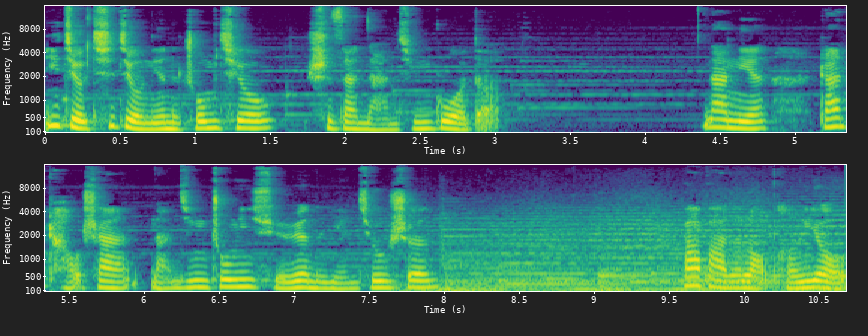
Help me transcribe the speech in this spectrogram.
一九七九年的中秋是在南京过的，那年刚考上南京中医学院的研究生，爸爸的老朋友。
